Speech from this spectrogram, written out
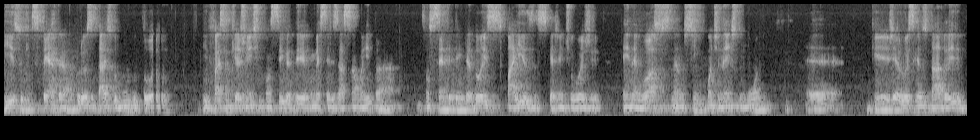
e isso que desperta a curiosidade do mundo todo e faz com que a gente consiga ter comercialização aí para são 132 países que a gente hoje tem negócios né, nos cinco continentes do mundo é, que gerou esse resultado aí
